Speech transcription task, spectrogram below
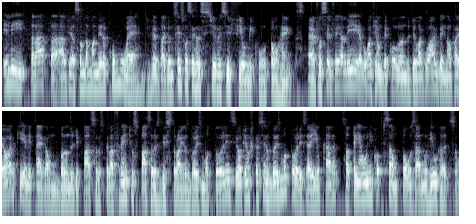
ele trata a aviação da maneira como é, de verdade. Eu não sei se vocês assistiram esse filme com o Tom Hanks. É, você vê ali o avião decolando de LaGuardia, em Nova York, ele pega um bando de pássaros pela frente, os pássaros destroem os dois motores e o avião fica sem os dois motores. E aí o cara só tem a única opção, pousar no Rio Hudson.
